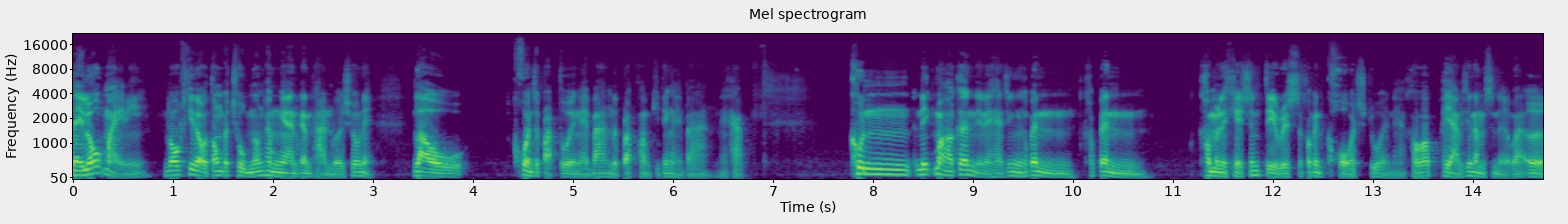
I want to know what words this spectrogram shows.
ในโลกใหม่นี้โลกที่เราต้องประชุมต้องทำงานกันผ่านเวอร์ชวลเนี่ยเราควรจะปรับตัวยังไงบ้าง หรือปรับความคิดยังไงบ้างนะครับ คุณนิกมอร์เกนเนี่ยนะฮะจริงๆเขาเป็นเขาเป็น communication theorist แล้วก็เป็นโค้ชด้วยนะเขาก็พยายามที่จะนำเสนอว่าเออ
